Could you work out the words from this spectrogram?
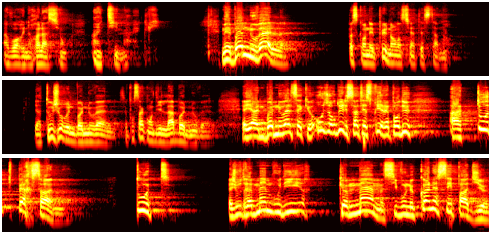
avoir une relation intime avec lui. Mais bonne nouvelle, parce qu'on n'est plus dans l'Ancien Testament. Il y a toujours une bonne nouvelle. C'est pour ça qu'on dit la bonne nouvelle. Et il y a une bonne nouvelle, c'est qu'aujourd'hui, le Saint-Esprit est répandu à toute personne. Toute. Et je voudrais même vous dire que même si vous ne connaissez pas Dieu,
